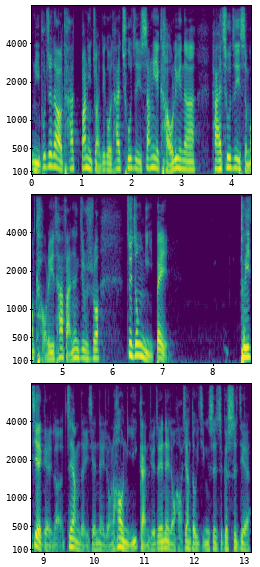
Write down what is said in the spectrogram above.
你不知道他帮你转接过，他出自于商业考虑呢，他还出自于什么考虑？他反正就是说，最终你被推荐给了这样的一些内容，然后你感觉这些内容好像都已经是这个世界。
